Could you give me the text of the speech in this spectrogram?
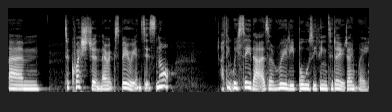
um, to question their experience. It's not. I think we see that as a really ballsy thing to do, don't we?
